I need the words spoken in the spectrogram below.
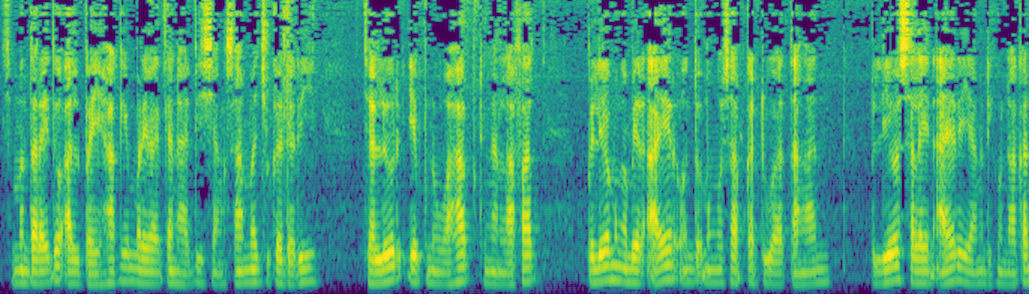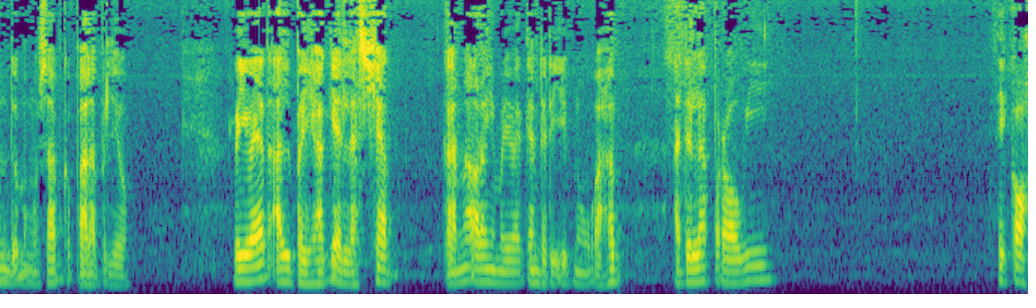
Sementara itu Al-Baihaqi meriwayatkan hadis yang sama juga dari jalur Ibnu Wahab dengan lafat beliau mengambil air untuk mengusap kedua tangan beliau selain air yang digunakan untuk mengusap kepala beliau. Riwayat Al-Baihaqi adalah syad karena orang yang meriwayatkan dari Ibnu Wahab adalah perawi sikoh,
